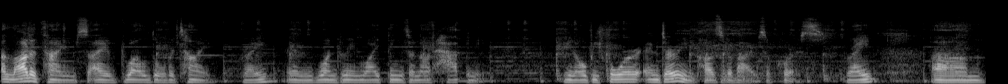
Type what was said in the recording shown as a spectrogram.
a lot of times I've dwelled over time, right? And wondering why things are not happening, you know, before and during positive vibes, of course, right? Um,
